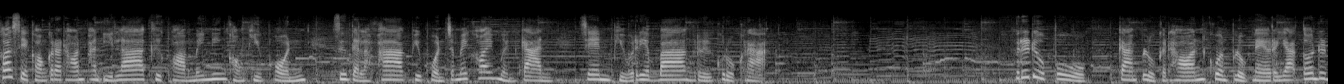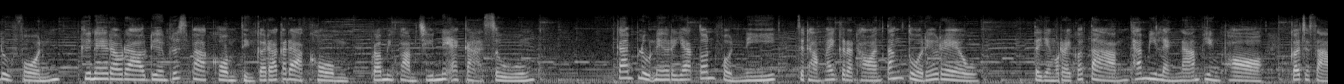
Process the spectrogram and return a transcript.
ข้อเสียของกระท้อนพันธุ์อีล่าคือความไม่นิ่งของผิวผล ซึ่งแต่ละภาคผิวผลจะไม่ค่อยเหมือนกัน เช่น ผิวเรียบบ้างหรือขรุขระฤดูปลูก การปลูกกระท้อนควรปลูกในระยะต้นฤดูฝน คือในราวๆเดือนพฤษภาคมถึงกรกฎาคม เพราะมีความชื้นในอากาศสูง การปลูกในระยะต้นฝนนี้จะทำให้กระท้อนตั้งตัวได้เร็ว แต่อย่างไรก็ตามถ้ามีแหล่งน้ำเพียงพอก็จะสา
